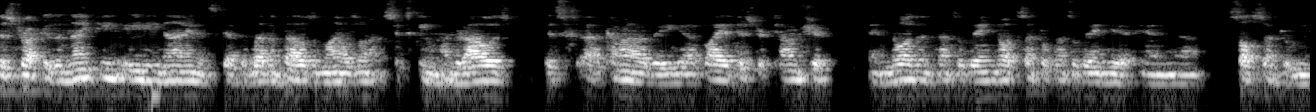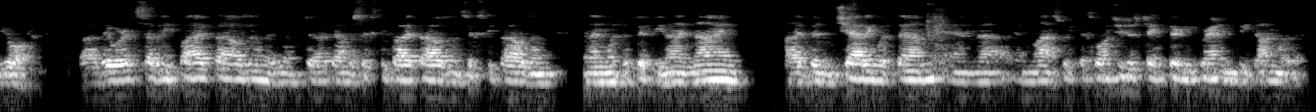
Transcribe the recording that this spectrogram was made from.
This truck is a nineteen eighty-nine, it's got eleven thousand miles on it, sixteen hundred hours. It's, uh, coming out of the, uh, District Township in northern Pennsylvania, north central Pennsylvania, and, uh, south central New York. Uh, they were at seventy-five thousand, they went, uh, down to 65,000, 60,000, and then went to fifty-nine-nine. I've been chatting with them and, uh, and last week, I said, why don't you just take thirty grand and be done with it?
